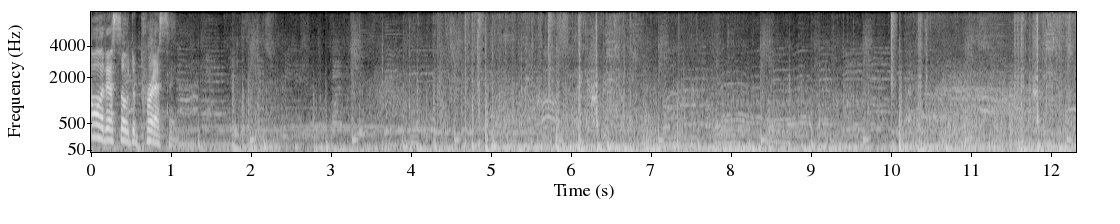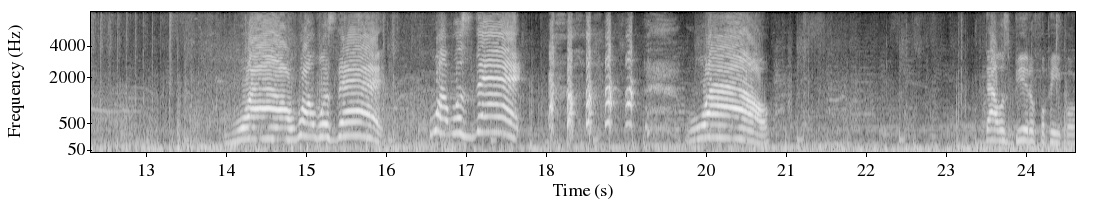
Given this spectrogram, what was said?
Oh, that's so depressing. Wow, what was that? What was that? wow. That was beautiful, people.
